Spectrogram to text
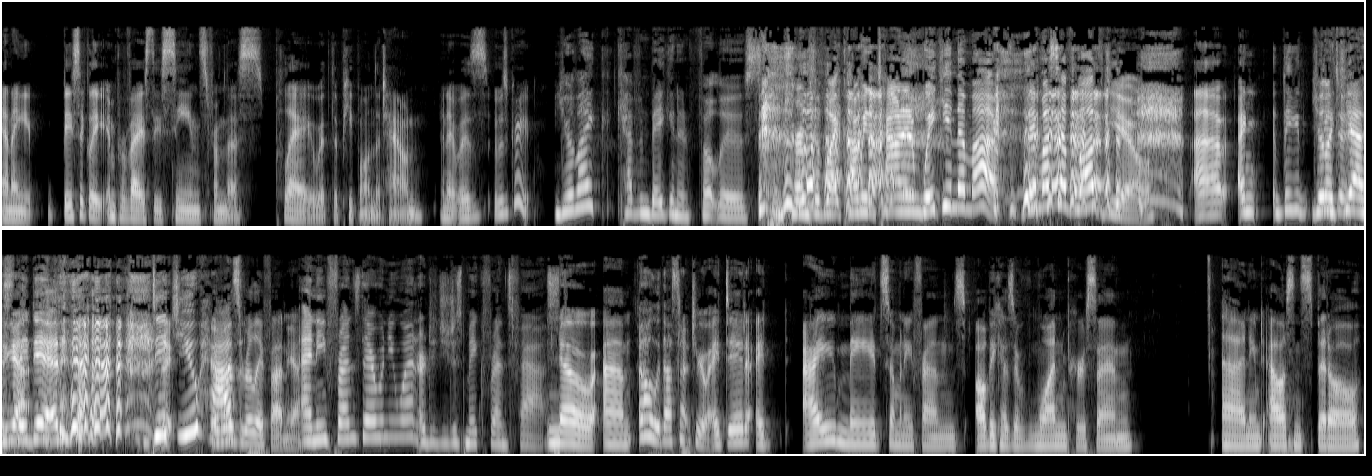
and I basically improvised these scenes from this play with the people in the town and it was it was great. You're like Kevin Bacon in Footloose in terms of like coming to town and waking them up. They must have loved you. Uh, and they You're they like, did- yes, yeah. they did. did you It have was really fun, yeah. any friends there when you went, or did you just make friends fast? No. Um, oh, that's not true. I did. I I made so many friends all because of one person uh, named Allison Spittle,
